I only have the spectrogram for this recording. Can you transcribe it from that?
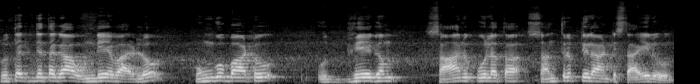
కృతజ్ఞతగా ఉండేవారిలో కుంగుబాటు ఉద్వేగం సానుకూలత సంతృప్తి లాంటి స్థాయిలు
